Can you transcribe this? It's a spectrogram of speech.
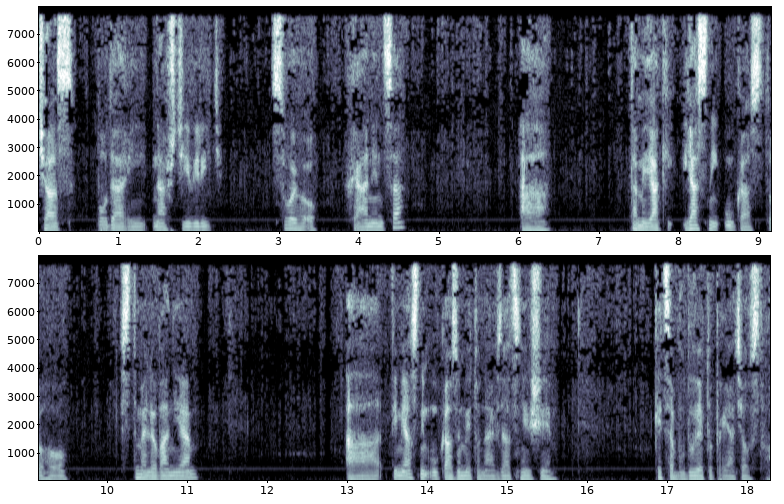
čas podarí navštíviť svojho chránenca a tam je jasný úkaz toho stmeľovania a tým jasným úkazom je to najvzácnejšie, keď sa buduje to priateľstvo.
